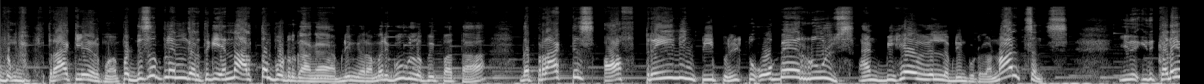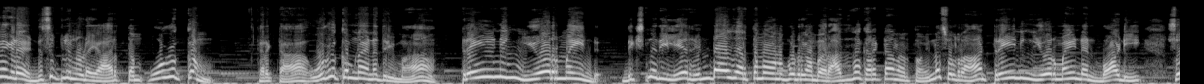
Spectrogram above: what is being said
நம்ம ட்ராக்லேயே இருப்போம் இப்போ டிசிப்ளின்ங்கிறதுக்கு என்ன அர்த்தம் போட்டிருக்காங்க? அப்படிங்கிற மாதிரி கூகுளில் போய் பார்த்தா the practice of training people to obey rules and behave well அப்படின்னு போட்டிருக்காங்க. நான்சென்ஸ் இது இது கிடையவே கிடையாது. டிசிப்ளினுடைய அர்த்தம் ஒழுக்கம். கரெக்டா ஒழுக்கம்னா என்ன தெரியுமா? ட்ரைனிங் யுவர் மைண்ட் டிக்ஷனரியிலேயே ரெண்டாவது அர்த்தமாக ஒன்று போட்டிருக்கான் பாரு. அதுதான் கரெக்டான அர்த்தம். என்ன சொல்கிறான் training your mind and body so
